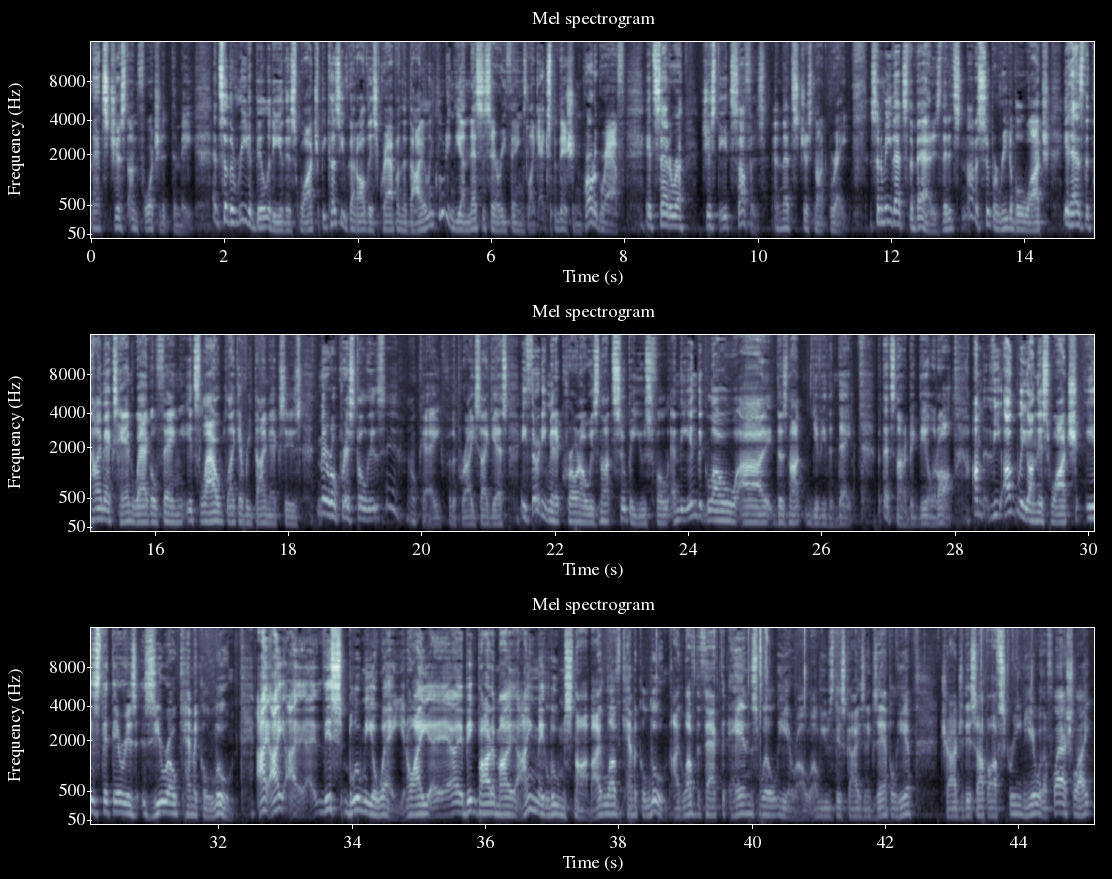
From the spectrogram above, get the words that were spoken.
That's just unfortunate to me. And so the readability of this watch, because you've got all this crap on the dial, including the unnecessary things like expedition, chronograph, etc., just it suffers, and that's just not great. So to me, that's the bad, is that it's not a super readable watch. It has the Timex hand waggle thing. It's loud like every Timex is. Mineral crystal is eh, okay for the price, I guess. A 30-minute chrono is not super useful, and the Indiglo uh, does not give you the date. But that's not a big deal at all. Um, the ugly on this watch is that there is zero chemical lume. I, I, I this blew me away. You know, I, I, a big part of my, I'm a lume snob. I love chemical lume. I love the fact that hands will, here, I'll, I'll use this guy as an example here. Charge this up off screen here with a flashlight.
